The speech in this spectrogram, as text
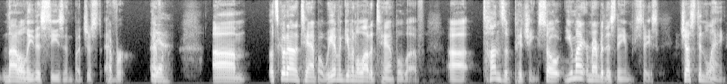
not only this season, but just ever. ever. Yeah. Um, let's go down to Tampa. We haven't given a lot of Tampa love. Uh, tons of pitching. So you might remember this name, Stace. Justin Lange,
